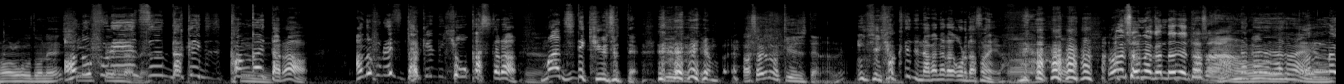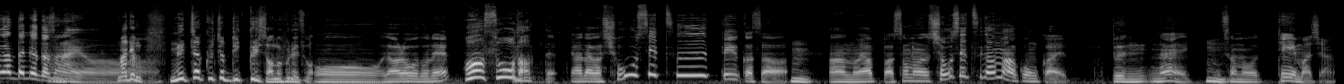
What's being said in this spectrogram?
なるほどね。あのフレーズだけ考えたら、あのフレーズだけで評価したら、うん。マジで90点。だね90点。あそれでも90点なのね。いや100点でなかなか俺出さないよ。ああそんな簡単には出さない。そんな簡単には出さないよ。そんな簡単には出さないよ、まあでもめちゃくちゃびっくりしたあのフレーズは。おおなるほどね。ああそうだって。いやだから小説っていうかさ、うん。あのやっぱその小説がまあ今回分ね、うん。そのテーマじゃん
